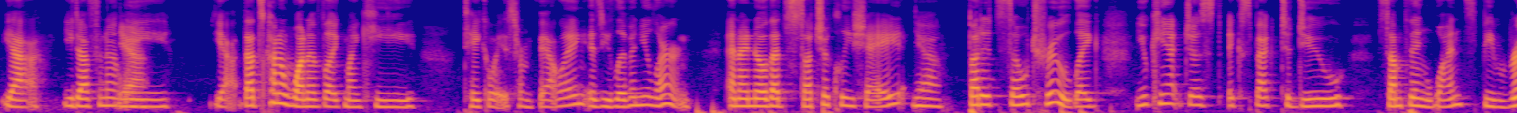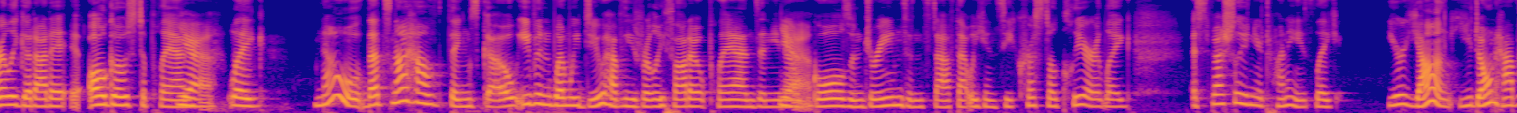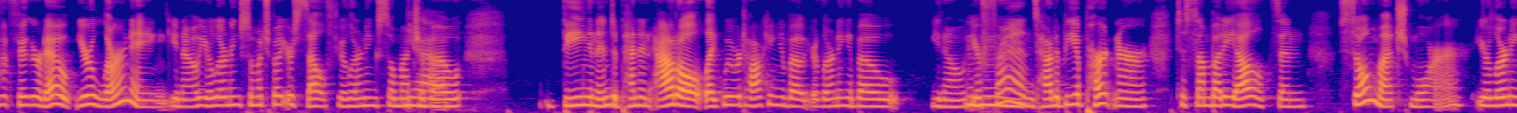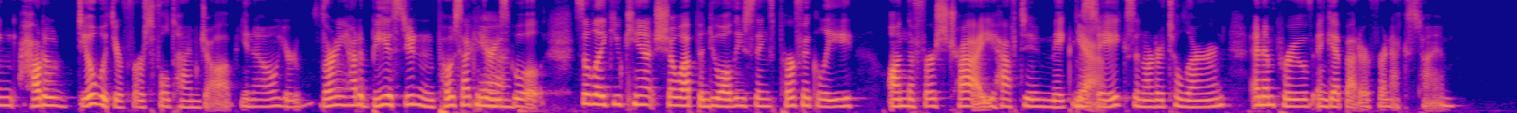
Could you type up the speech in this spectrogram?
yeah, you definitely, yeah, that's kind of one of like my key takeaways from failing is you live and you learn. And I know that's such a cliche, Yeah. but it's so true. Like, you can't just expect to do something once, be really good at it, it all goes to plan. yeah. Like, no, that's not how things go. Even when we do have these really thought out plans and, you know, Yeah. goals and dreams and stuff that we can see crystal clear, like, especially in your 20s, like, you're young. You don't have it figured out. You're learning, you know, you're learning so much about yourself. You're learning so much Yeah. about being an independent adult. Like we were talking about, you're learning about, you know, your Mhm. friends, how to be a partner to somebody else, and so much more. You're learning how to deal with your first full time job. You know, you're learning how to be a student in post secondary Yeah. school. So, like, you can't show up and do all these things perfectly on the first try. You have to make Yeah. mistakes in order to learn and improve and get better for next time.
